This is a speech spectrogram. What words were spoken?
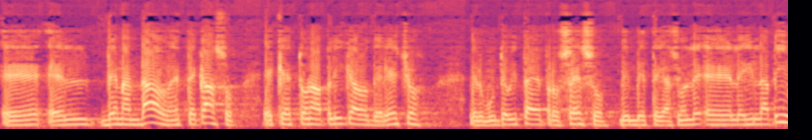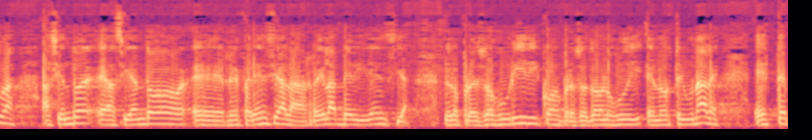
eh, el demandado en este caso es que esto no aplica a los derechos desde el punto de vista de proceso de investigación eh, legislativa, haciendo, eh, haciendo referencia a las reglas de evidencia de los procesos jurídicos, procesos en los, en los tribunales. Este,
